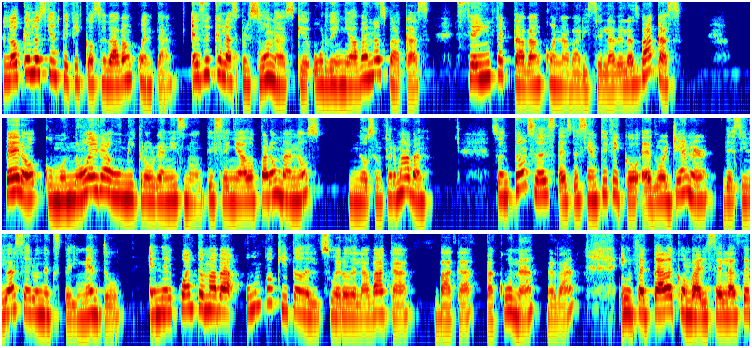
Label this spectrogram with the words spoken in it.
Lo que los científicos se daban cuenta es de que las personas que ordeñaban las vacas se infectaban con la varicela de las vacas. Pero como no era un microorganismo diseñado para humanos, no se enfermaban. entonces, este científico, Edward Jenner, decidió hacer un experimento en el cual tomaba un poquito del suero de la vaca vaca, vacuna, ¿verdad? Infectada con varicelas de,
